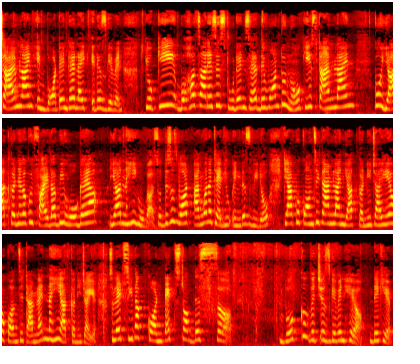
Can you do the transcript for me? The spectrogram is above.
टाइम लाइन इंपॉर्टेंट है लाइक इट इज़ गिवन क्योंकि बहुत सारे ऐसे स्टूडेंट्स हैं दे वॉन्ट टू नो कि इस टाइम लाइन को याद करने का कोई फ़ायदा भी हो गया या नहीं होगा। So this is what I am gonna tell you in this video कि आपको कौन सी टाइम लाइन याद करनी चाहिए और कौन सी टाइम लाइन नहीं याद करनी चाहिए। So let see the context of this book which is given here देखिए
